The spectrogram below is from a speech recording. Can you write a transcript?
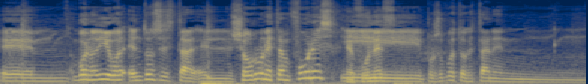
Eh, bueno, Diego, entonces está, el showroom está en Funes y por supuesto que están en,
